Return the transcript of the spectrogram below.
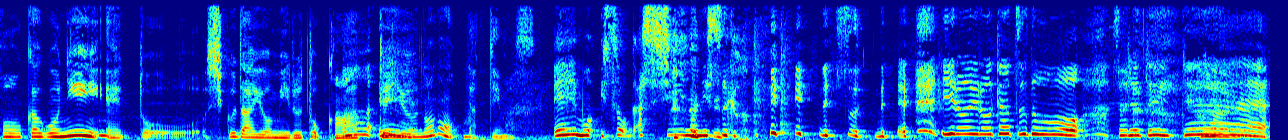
放課後に、うん。えっと、宿題を見るとあかっていうのもやっています。えー、もう忙しいのにすごいですね。いろいろ活動をされていて、はい。あ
